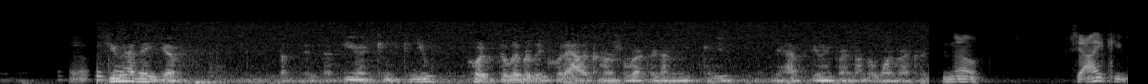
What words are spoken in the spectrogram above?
It Yeah. is, it Do you have a, um, a, a feeling? Can, can you put deliberately put out a commercial record? I mean, can you you have a feeling for a number one record? No. See, I keep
